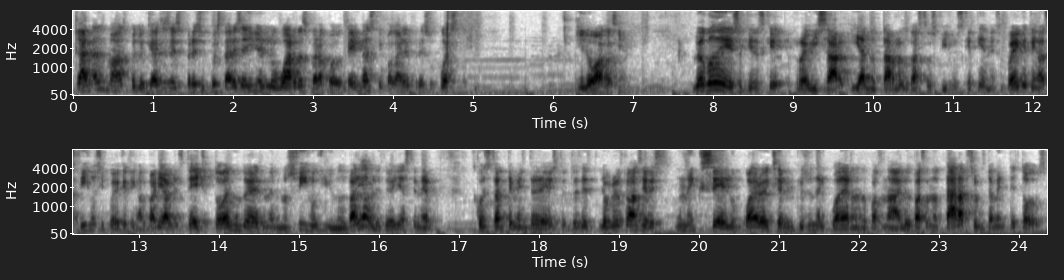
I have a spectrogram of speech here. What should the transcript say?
ganas más, pues lo que haces es presupuestar ese dinero y lo guardas para cuando tengas que pagar el presupuesto. Y lo vas haciendo. Luego de eso tienes que revisar y anotar los gastos fijos que tienes. Puede que tengas fijos y puede que tengas variables. De hecho, todo el mundo debe tener unos fijos y unos variables. Deberías tener constantemente de esto. Entonces, lo primero que vas a hacer es un Excel, un cuadro de Excel, incluso en el cuaderno, no pasa nada, los vas a anotar absolutamente todos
